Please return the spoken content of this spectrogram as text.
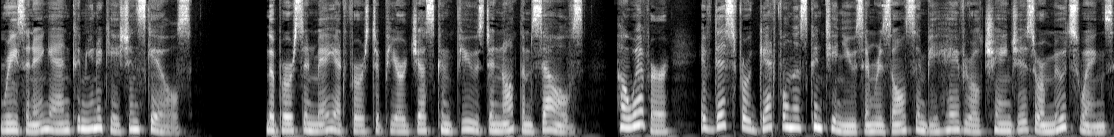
reasoning, and communication skills. The person may at first appear just confused and not themselves. However, if this forgetfulness continues and results in behavioral changes or mood swings,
